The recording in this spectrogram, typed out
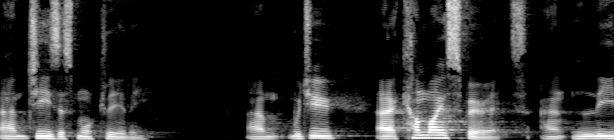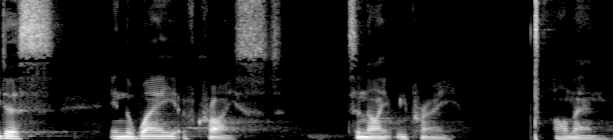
um, Jesus more clearly. Um, would you uh, come by your Spirit and lead us in the way of Christ? Tonight we pray. Amen.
